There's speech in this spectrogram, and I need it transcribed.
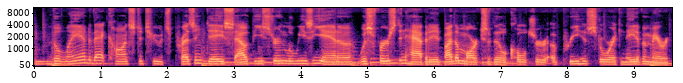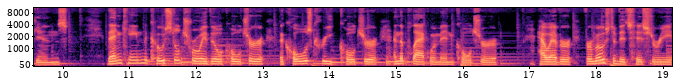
The land that constitutes present day southeastern Louisiana was first inhabited by the Marksville culture of prehistoric Native Americans. Then came the coastal Troyville culture, the Coles Creek culture, and the Plaquemine culture. However, for most of its history,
